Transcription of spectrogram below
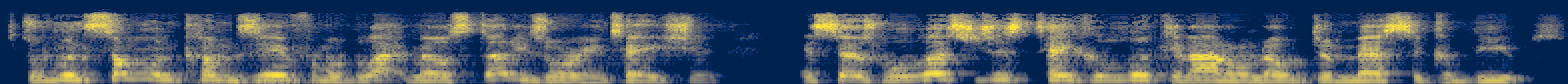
So when someone comes in from a black male studies orientation and says, well, let's just take a look at, I don't know, domestic abuse.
